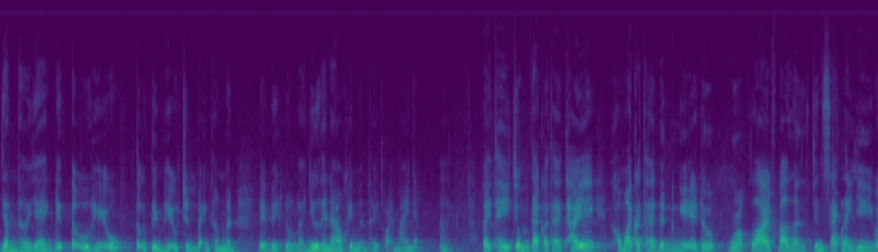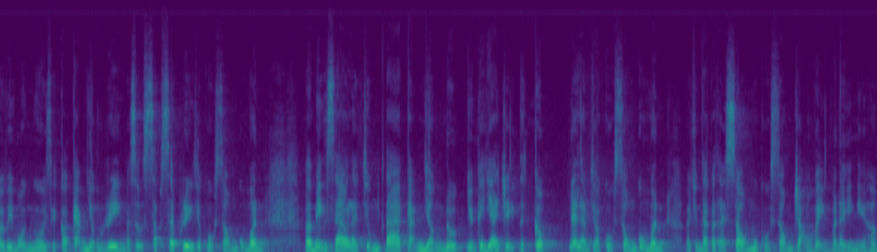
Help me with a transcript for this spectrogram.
dành thời gian để tự hiểu tự tìm hiểu chính bản thân mình để biết được là như thế nào khi mình thấy thoải mái nhất. Ừ. Vậy thì chúng ta có thể thấy không ai có thể định nghĩa được work-life balance chính xác là gì, bởi vì mỗi người sẽ có cảm nhận riêng và sự sắp xếp riêng cho cuộc sống của mình. Và miễn sao là chúng ta cảm nhận được những cái giá trị tích cực để làm cho cuộc sống của mình và chúng ta có thể sống một cuộc sống trọn vẹn và đầy ý nghĩa hơn.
